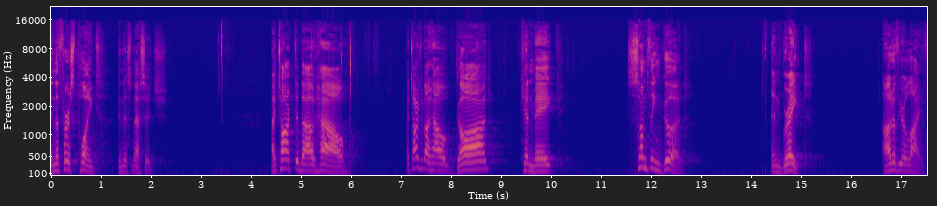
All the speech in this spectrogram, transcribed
In the first point, in this message. I talked about how I talked about how God can make something good and great out of your life,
